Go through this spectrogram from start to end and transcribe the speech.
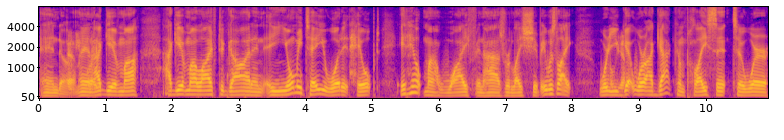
and uh, man, right. I give my I give my life to God. And, and you want me to tell you what it helped? It helped my wife and I's relationship. It was like where oh, you yeah. get where I got complacent to where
